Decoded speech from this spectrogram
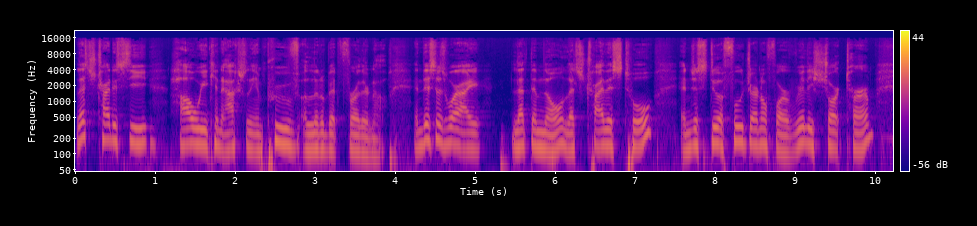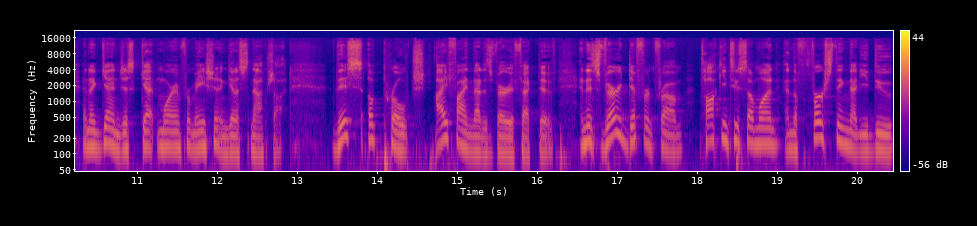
Let's try to see how we can actually improve a little bit further now. And this is where I let them know let's try this tool and just do a food journal for a really short term and again just get more information and get a snapshot this approach, I find that is very effective. And it's very different from talking to someone and the first thing that you do,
